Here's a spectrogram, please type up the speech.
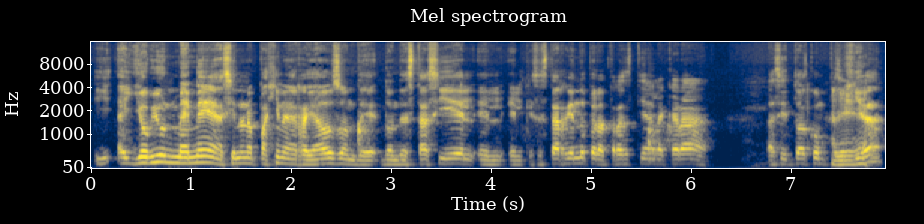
Y eh, yo vi un meme así en una página de Rayados donde, donde está así el, el, el que se está riendo, pero atrás tiene la cara así toda compungida.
